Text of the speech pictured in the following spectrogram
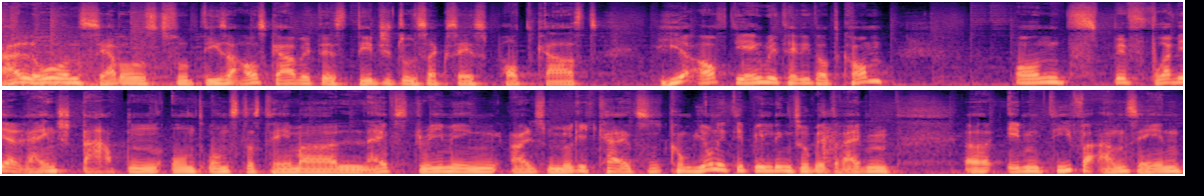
Hallo und Servus zu dieser Ausgabe des Digital Success Podcasts hier auf theangryteddy.com. Und bevor wir reinstarten und uns das Thema Livestreaming als Möglichkeit, Community Building zu betreiben, äh, eben tiefer ansehen,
